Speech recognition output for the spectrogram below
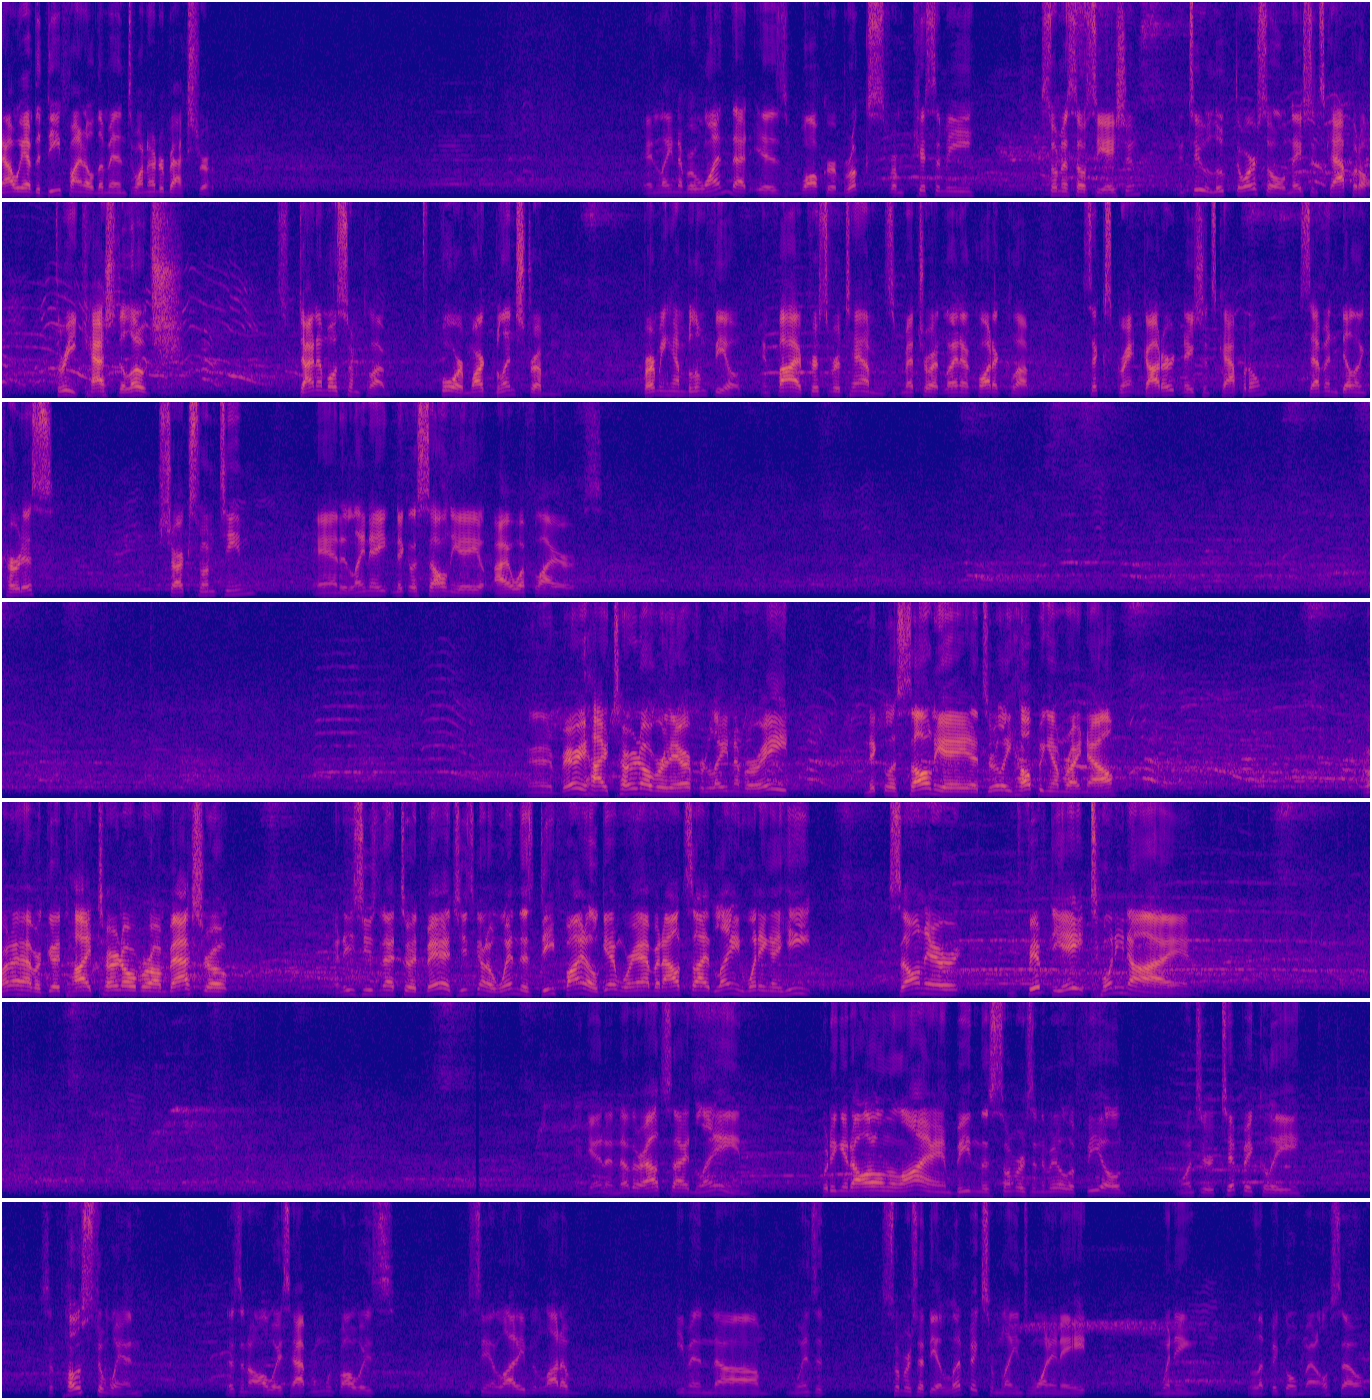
Now we have the D final, the men's 100 backstroke. In lane number one, that is Walker Brooks from Kissimmee Swim Association. And two, Luke Dorsal, Nation's Capital. Three, Cash Deloach, Dynamo Swim Club. Four, Mark Blindstrom, Birmingham Bloomfield. And five, Christopher Thames, Metro Atlanta Aquatic Club. Six, Grant Goddard, Nation's Capital. Seven, Dylan Curtis, Shark Swim Team. And in lane eight, Nicholas Saulnier, Iowa Flyers. And a very high turnover there for lane number eight. Nicholas Saulnier, it's really helping him right now. We want to have a good high turnover on backstroke, and he's using that to advantage. He's going to win this D final. Again, we're to have an outside lane winning a heat. Saulnier 58 29. Again, another outside lane putting it all on the line, beating the swimmers in the middle of the field. Once you're typically supposed to win. Doesn't always happen. We've always seen a lot of a lot of even um, wins at swimmers at the Olympics from lanes one and eight, winning Olympic gold medal. So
